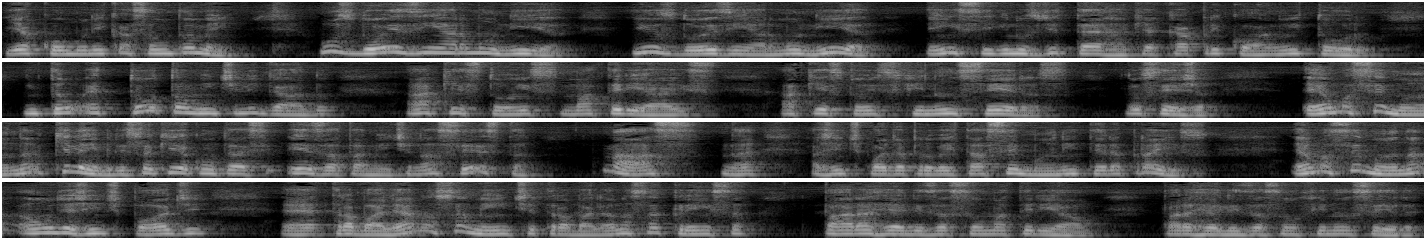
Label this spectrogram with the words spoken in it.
E a comunicação também. Os dois em harmonia. E os dois em harmonia em signos de terra, que é Capricórnio e Touro. Então é totalmente ligado a questões materiais, a questões financeiras. Ou seja, é uma semana que, lembre, isso aqui acontece exatamente na sexta, mas né, a gente pode aproveitar a semana inteira para isso. É uma semana onde a gente pode é, trabalhar nossa mente, trabalhar nossa crença para a realização material, para a realização financeira.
